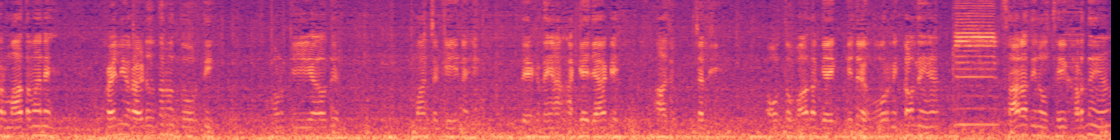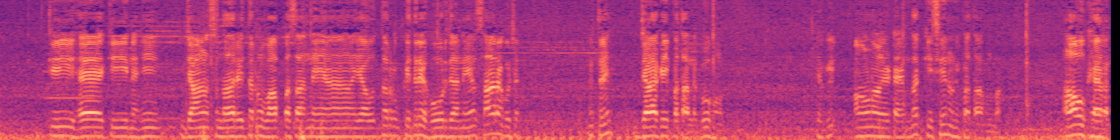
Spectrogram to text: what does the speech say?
ਪਰਮਾਤਮਾ ਨੇ ਪਹਿਲੀ ਰਾਈਡ ਉਧਰ ਨੂੰ ਤੋਰਤੀ। ਹੁਣ ਕੀ ਆ ਉਹਦੇ ਮਨ ਚ ਕੀ ਨਹੀਂ। ਦੇਖਦੇ ਹਾਂ ਅੱਗੇ ਜਾ ਕੇ। ਆ ਜਾਓ ਚੱਲੀ ਉਸ ਤੋਂ ਬਾਅਦ ਅੱਗੇ ਕਿਧਰੇ ਹੋਰ ਨਿਕਲਦੇ ਹਾਂ। ਸਾਰਾ ਦਿਨ ਉੱਥੇ ਹੀ ਖੜਦੇ ਹਾਂ। ਕੀ ਹੈ, ਕੀ ਨਹੀਂ। ਜਾਣ ਸੰਦਾਰ ਇਧਰ ਨੂੰ ਵਾਪਸ ਆਨੇ ਆ ਜਾਂ ਉਧਰ ਨੂੰ ਕਿਧਰੇ ਹੋਰ ਜਾਣੇ ਆ ਸਾਰਾ ਕੁਝ ਉੱਤੇ ਜਾ ਕੇ ਹੀ ਪਤਾ ਲੱਗੂ ਹੁਣ। ਕਿਉਂਕਿ ਆਉਣ ਵਾਲੇ ਟਾਈਮ ਦਾ ਕਿਸੇ ਨੂੰ ਨਹੀਂ ਪਤਾ ਹੁੰਦਾ। ਆਓ ਖੈਰ,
